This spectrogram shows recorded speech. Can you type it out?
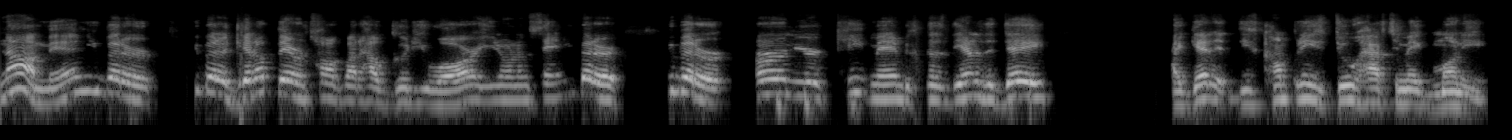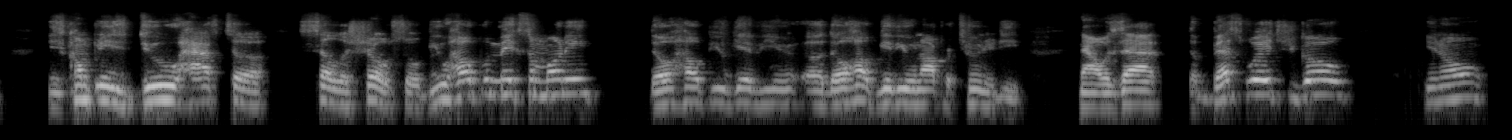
nah, man, you better you better get up there and talk about how good you are. You know what I'm saying? You better you better earn your keep, man, because at the end of the day, I get it. These companies do have to make money. These companies do have to sell a show. So if you help them make some money, they'll help you give you uh, they'll help give you an opportunity. Now, is that the best way to go? You know,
